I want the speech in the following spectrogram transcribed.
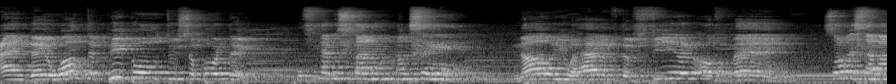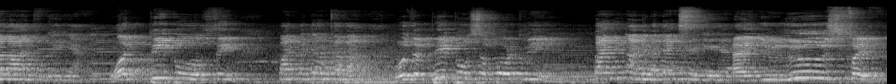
And they want the people to support them. Ufuna kusibani amsekele Now you have the fear of man. What people will think. Will the people support me? bantu ingabe batangisekela And you lose faith.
